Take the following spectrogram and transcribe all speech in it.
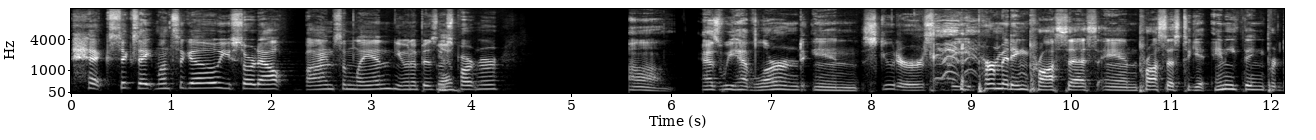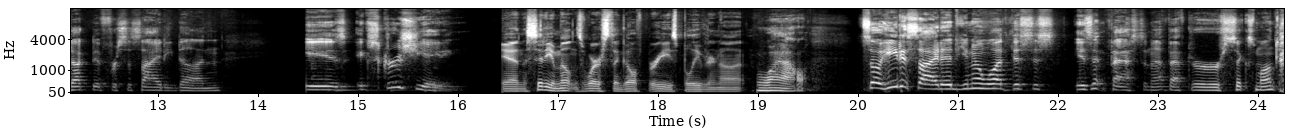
heck, six eight months ago, you started out buying some land, you and a business Yeah. partner. Um, as we have learned in scooters, the permitting process and process to get anything productive for society done is excruciating. Yeah, and the city of Milton's worse than Gulf Breeze, believe it or not. Wow. So he decided, you know what, this is isn't fast enough after six months.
